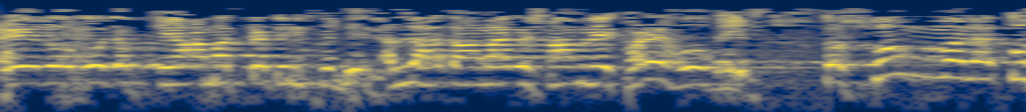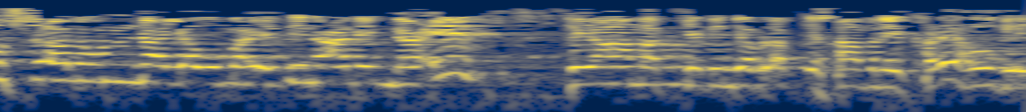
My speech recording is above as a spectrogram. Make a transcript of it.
اے لوگوں جب قیامت کے دن دن اللہ تعالیٰ کے سامنے کھڑے ہو گئے، تو سمن تسل یوم دن قیامت کے دن جب رب کے سامنے کھڑے ہو گئے،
